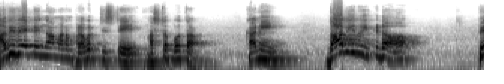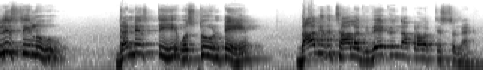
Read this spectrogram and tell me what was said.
అవివేకంగా మనం ప్రవర్తిస్తే నష్టపోతాం. కానీ దావీదు ఇక్కడ ఫిలిస్తీన్లు దండెత్తి వస్తూ ఉంటే దావీదు చాలా వివేకంగా ప్రవర్తిస్తున్నాడు.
